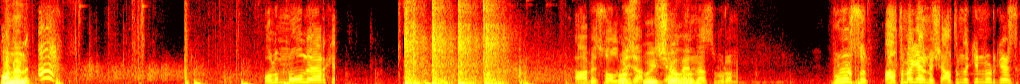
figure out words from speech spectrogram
Ananı. Oğlum ne oluyor herkes? Abi sol can. bu hiç ya olmadı. ben nasıl vuramam? Vurursun. Altıma gelmiş. Altımdakini vur gerisi.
